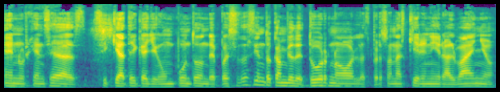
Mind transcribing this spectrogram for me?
en urgencias psiquiátricas llegó un punto donde pues estás haciendo cambio de turno, las personas quieren ir al baño.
